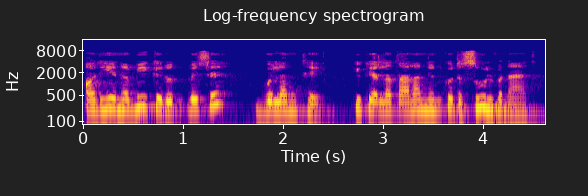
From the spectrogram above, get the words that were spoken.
اور یہ نبی کے رتبے سے بلند تھے، کیونکہ اللہ تعالیٰ نے ان کو رسول بنایا تھا۔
